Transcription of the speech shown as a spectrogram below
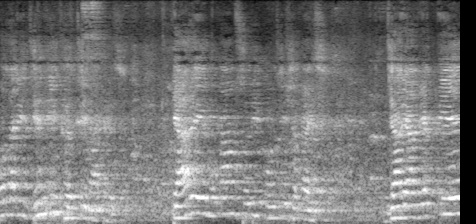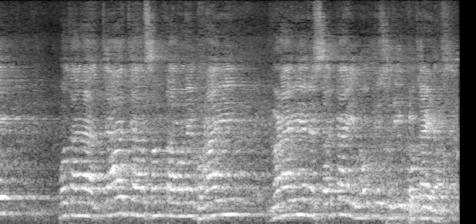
પોતાની જિંદગી ખર્ચી નાખે છે. ત્યારે એ મુકામ સુધી પહોંચી શકાય છે. જ્યારે આ વ્યક્તિએ પોતાના ચાર ચાર સંતાનોને ભણાવી, ગણાવી અને સરકારી નોકરી સુધી પહોંચાડ્યા છે.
